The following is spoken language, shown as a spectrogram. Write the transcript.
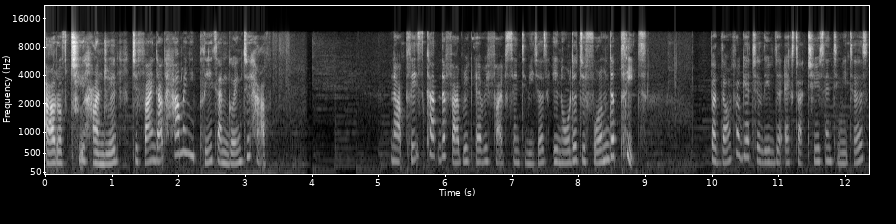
out of 200 to find out how many pleats I'm going to have. Now please cut the fabric every 5 centimeters in order to form the pleats. But don't forget to leave the extra 2 centimeters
